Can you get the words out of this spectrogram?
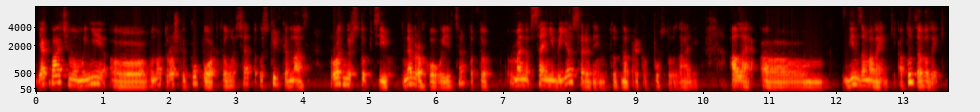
Як бачимо, мені о, воно трошки попортилося, оскільки в нас розмір стовпців не враховується. Тобто в мене все ніби є всередині, тут, наприклад, пусто взагалі. Але о, він замаленький, а тут завеликий.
